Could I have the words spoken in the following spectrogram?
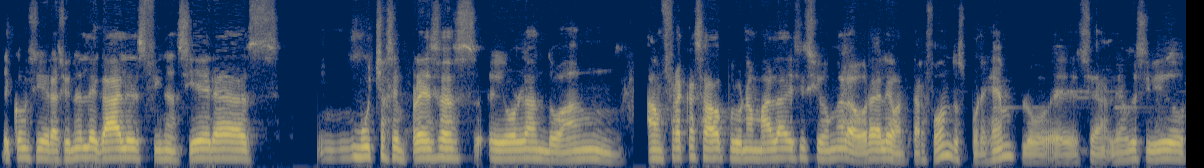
de consideraciones legales, financieras, muchas empresas, eh, Orlando, han, han fracasado por una mala decisión a la hora de levantar fondos, por ejemplo. Eh, se han, le han recibido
